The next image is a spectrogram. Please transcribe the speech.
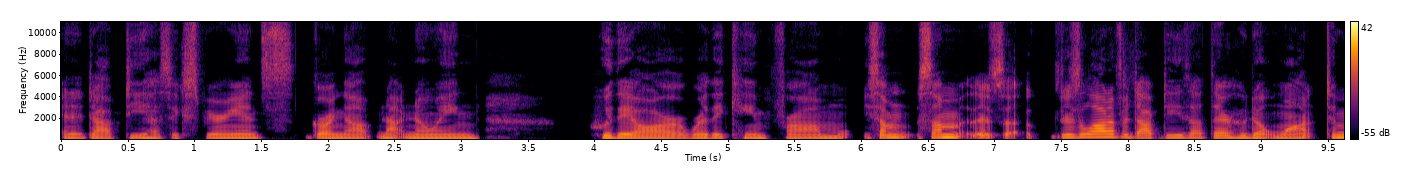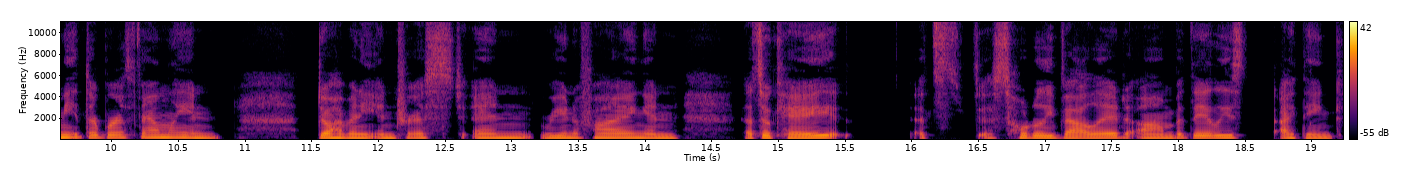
an adoptee has experienced growing up, not knowing who they are where they came from. Some some there's a, there's a lot of adoptees out there who don't want to meet their birth family and don't have any interest in reunifying and that's okay. That's, that's totally valid. Um, but they at least i think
